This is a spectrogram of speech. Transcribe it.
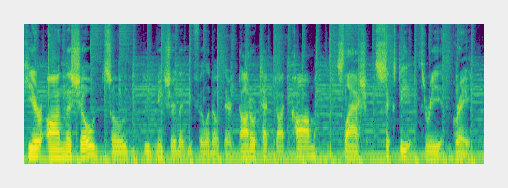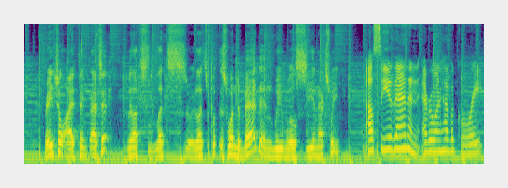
here on the show. So make sure that you fill it out there. Dottotech.com slash 63 gray. Rachel, I think that's it. Let's let's let's put this one to bed, and we will see you next week. I'll see you then, and everyone have a great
